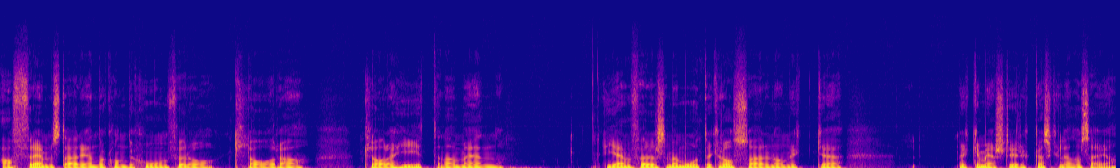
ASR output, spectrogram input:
ja, främst är det ändå kondition för att klara, klara heaterna, men i jämförelse med motocross så är det nog mycket, mycket mer styrka skulle jag nog säga.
